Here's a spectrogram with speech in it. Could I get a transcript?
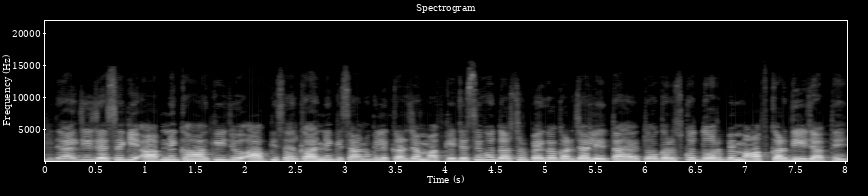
विधायक जी, जैसे कि आपने कहा कि जो आपकी सरकार ने किसानों के लिए कर्जा माफ़ किया, जैसे वो दस रुपए का कर्जा लेता है तो अगर उसको दो रुपए माफ़ कर दिए जाते हैं,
